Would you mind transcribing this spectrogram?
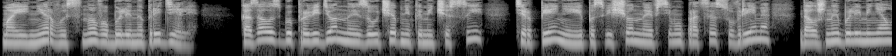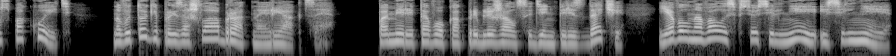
Мои нервы снова были на пределе, Казалось бы, проведенные за учебниками часы, терпение и посвященное всему процессу время должны были меня успокоить, но в итоге произошла обратная реакция. По мере того, как приближался день пересдачи, я волновалась все сильнее и сильнее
